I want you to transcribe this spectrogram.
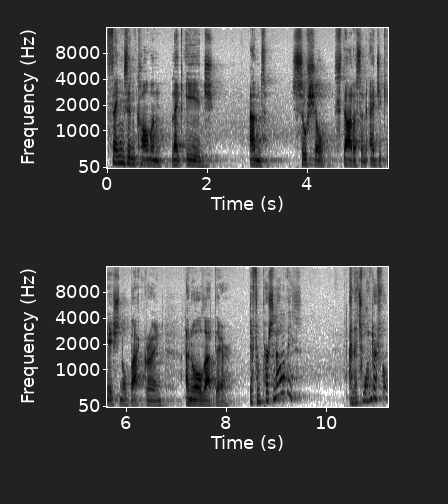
things in common like age and social status and educational background and all that there. Different personalities. And it's wonderful.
